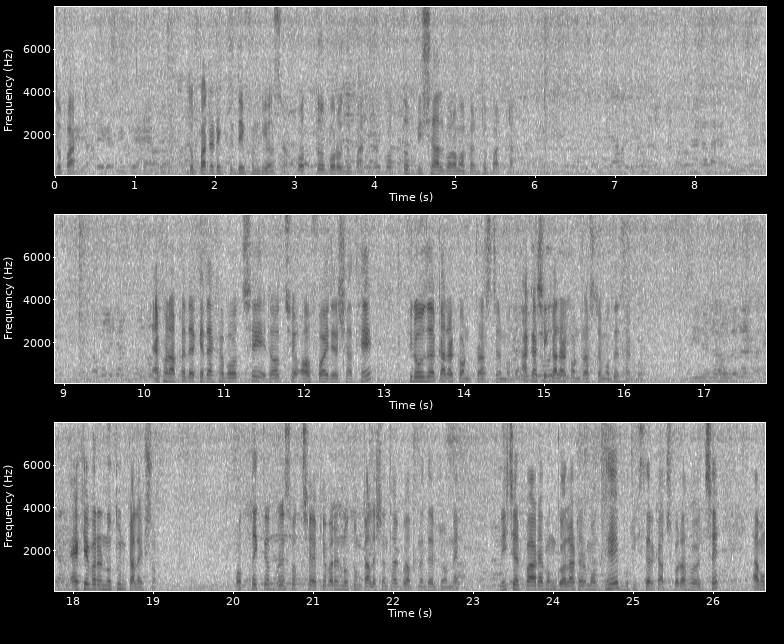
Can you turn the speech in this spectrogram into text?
দুপাট্টা। দুপাট্টাটা একটু দেখুন বিয়াসরা কত বড় দুপাট্টা, কত বিশাল বড় মাপের দুপাট্টা। এখন আপনাদেরকে দেখাবো হচ্ছে, এটা হচ্ছে অফ হোয়াইটের সাথে ফিরোজা কালার কন্ট্রাস্টের মধ্যে, আকাশি কালার কন্ট্রাস্টের মধ্যে থাকবে। একেবারে নতুন কালেকশন। প্রত্যেকটা ড্রেস হচ্ছে একেবারে নতুন কালেকশন থাকবে আপনাদের জন্য। নিচের পাড় এবং গলাটার মধ্যে বুটিক্সের কাজ করা হয়েছে এবং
